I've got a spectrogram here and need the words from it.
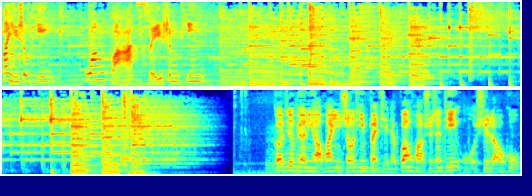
欢迎收听《光华随身听》。各位听众朋友，你好，欢迎收听本节的《光华随身听》，我是老谷。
